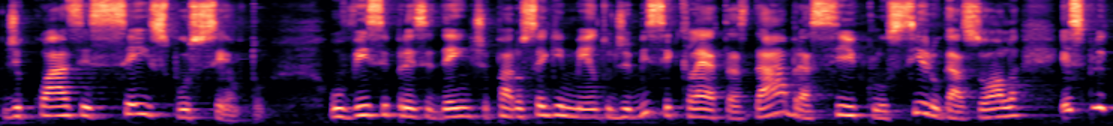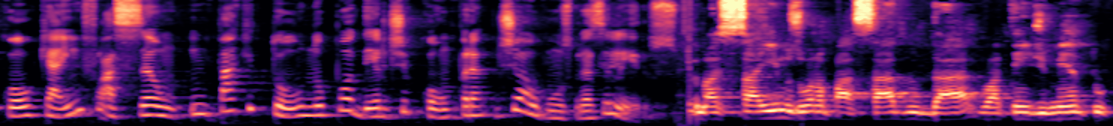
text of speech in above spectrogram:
de quase 6%. O vice-presidente para o segmento de bicicletas da Abraciclo, Ciro Gazola, explicou que a inflação impactou no poder de compra de alguns brasileiros. Nós saímos o ano passado da, do atendimento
